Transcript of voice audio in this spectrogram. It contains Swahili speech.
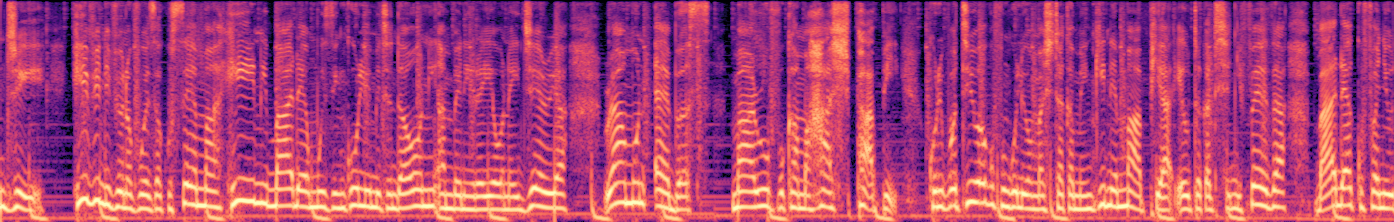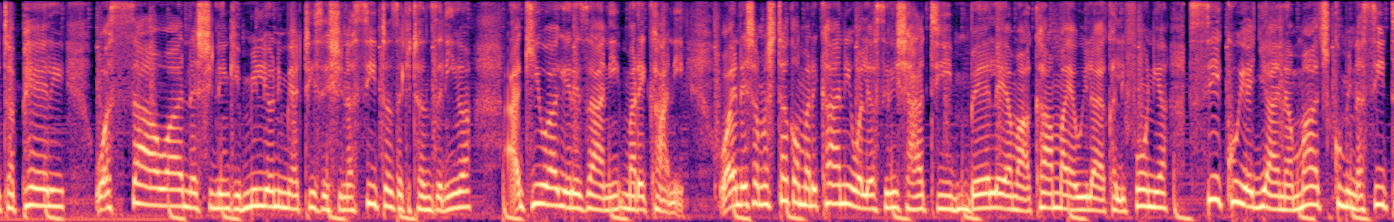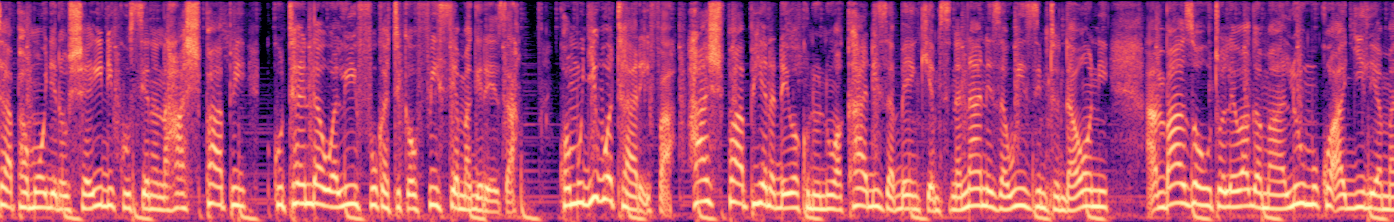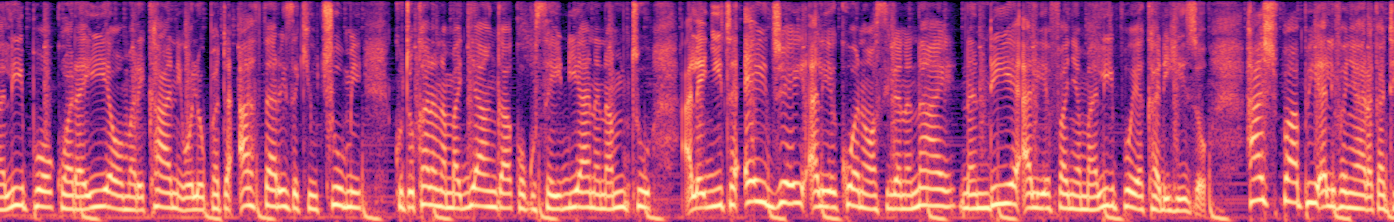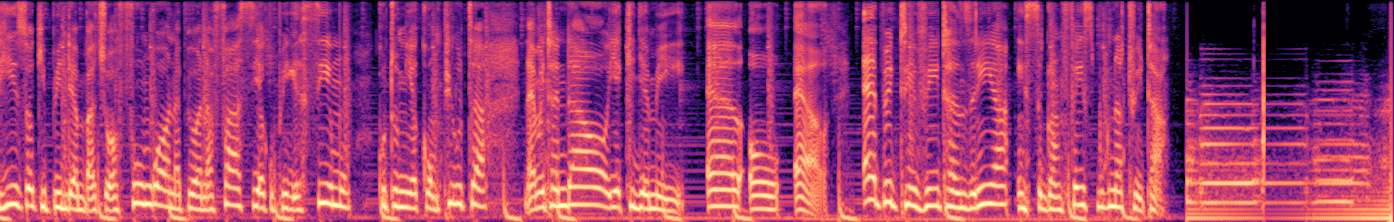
OMG. Hivi ndivyo unavyoweza kusema. Hii ni baada ya mwizi nguli mitandaoni ambaye ni raia wa Nigeria Ramon Ebers maarufu kama Hush Puppy kuripotiwa kufunguliwa mashtaka mengine mapya ya utakatishaji fedha baada ya kufanya utapeli wa sawa na shilingi milioni 926 za Kitanzania akiwa gerezani Marekani. Waendesha mashtaka wa Marekani waliwasilisha hati mbele ya mahakama ya wilaya ya California siku ya jana Machi 16 pamoja na ushahidi kuhusiana na Hush Puppy kutenda uhalifu katika ofisi ya magereza. Kwa mujibu wa taarifa, Hashpa pia anadaiwa kununua kadi za benki 58 za wizi mtandaoni ambazo hutolewaga maalumu kwa ajili ya malipo kwa raia wa Marekani waliopata athari za kiuchumi kutokana na majanga kwa kusaidiana na mtu aliyejiita AJ aliyekuwa anawasiliana naye na ndiye aliyefanya malipo ya kadi hizo. Hashpa pia alifanya harakati hizo kipindi ambacho wafungwa wanapewa nafasi ya kupiga simu, kutumia kompyuta na mitandao ya kijamii. LOL. Epic TV Tanzania, Instagram, Facebook na Twitter.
